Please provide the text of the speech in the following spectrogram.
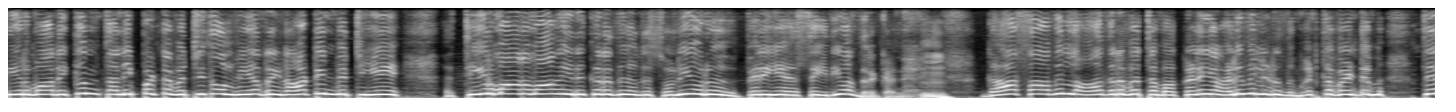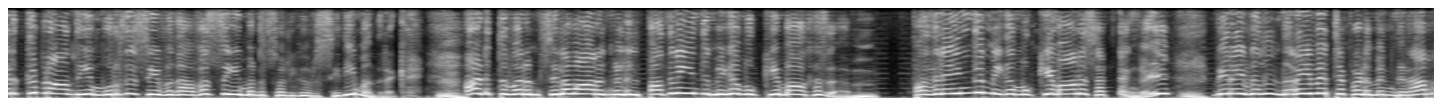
தீர்மானிக்கும் தனிப்பட்ட வெற்றி தோல்வி என்ற நாட்டின் வெற்றியே தீர்மானமாக இருக்கிறது என்று சொல்லி ஒரு பெரிய செய்தி வந்திருக்கேன். காசாவில் ஆதரவற்ற மக்களை அழிவில் இருந்து மீட்க வேண்டும் தெற்கு பிராந்தியம் உறுதி செய்வது அவசியம் என்று சொல்லி ஒரு செய்தி வந்திருக்கு. அடுத்து வரும் சில வாரங்களில் பதினைந்து மிக முக்கியமாக பதினைந்து மிக முக்கியமான சட்டங்கள் விரைவில் நிறைவேற்றப்படும் என்கிறார்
